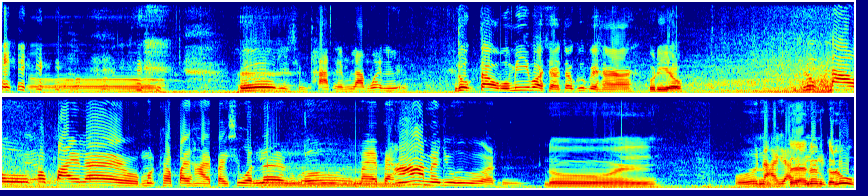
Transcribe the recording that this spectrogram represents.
ยเออเออดิฉันผักเอ็มลำว่าลูกเต้าบ่มีบ่ใช่เจ้าคือไปหาผู้เดียว ลูกเต่าเข้าไปแล้ว หมดเข้าไปหายไปชวนแล้วลูกเอ้ยแม่ไปหาแม่อยู่เฮือนโดยเออนายะแต่นั่นก็ลูก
